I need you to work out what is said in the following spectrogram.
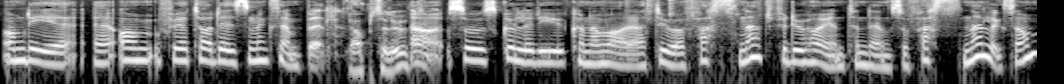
om det är, eh, om, får jag ta dig som exempel? Absolut. Ja, så skulle det ju kunna vara att du har fastnat, för du har ju en tendens att fastna liksom.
